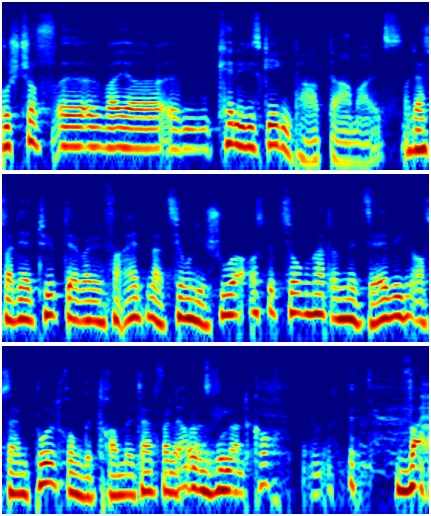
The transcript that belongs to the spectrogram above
Khrushchev äh, war ja ähm, Kennedys Gegenpart damals. Und das war der Typ, der bei den Vereinten Nationen die Schuhe ausgezogen hat und mit selbigen auf seinem Pult rumgetrommelt hat, weil damals er irgendwie, Roland Koch. weil,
